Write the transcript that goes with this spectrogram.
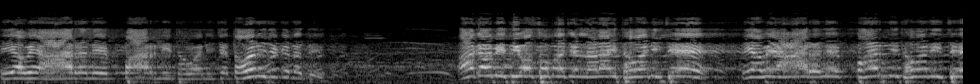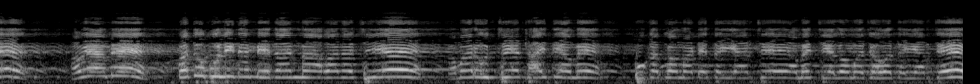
એ હવે આર અને પારની થવાની છે. થવાની છે કે નથી? આગામી દિવસોમાં જે લડાઈ થવાની છે, એ હવે આર અને પારની થવાની છે. હવે અમે બધું ભૂલીને મેદાનમાં આવવાના છીએ. અમારું જે થાય તે અમે ભૂગતવા માટે તૈયાર છે. અમે જેલોમાં જવા તૈયાર છે.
